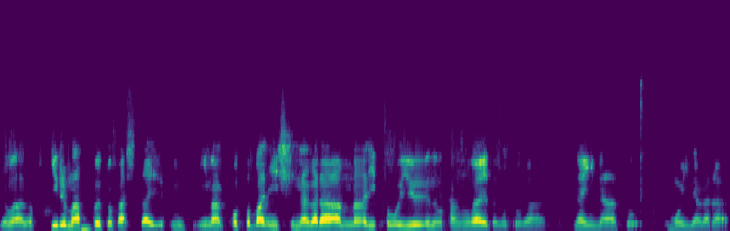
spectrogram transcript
でもあの、スキルマップとかしたいですね。今言葉にしながらあんまりそういうのを考えたことがないなと思いながら、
